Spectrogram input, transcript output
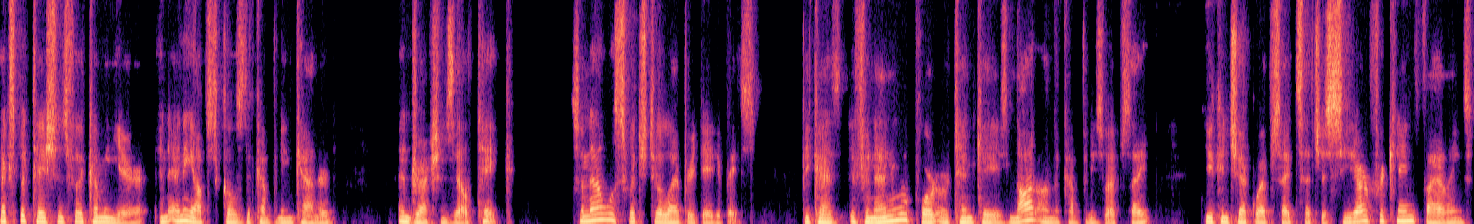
expectations for the coming year, and any obstacles the company encountered and directions they'll take. So now we'll switch to a library database because if an annual report or 10K is not on the company's website, you can check websites such as SEDAR for Canadian filings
